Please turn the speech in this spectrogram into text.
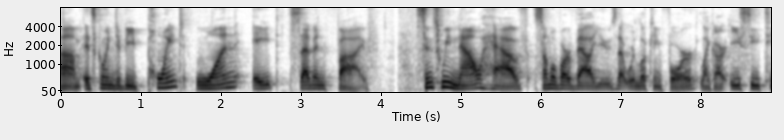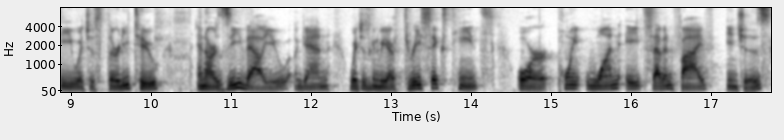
um, it's going to be 0.1875. Since we now have some of our values that we're looking for, like our ECT, which is 32, and our Z value, again, which is going to be our 3 16ths, or 0.1875 inches,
